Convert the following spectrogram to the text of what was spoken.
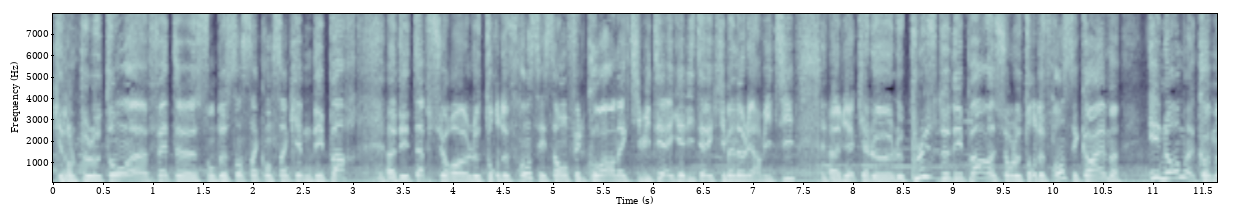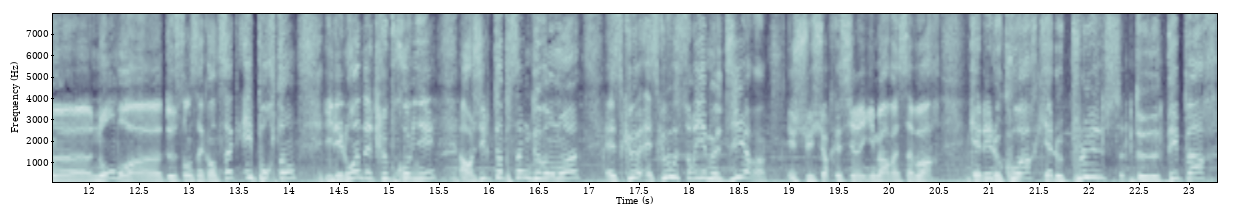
qui est dans le peloton, fait euh, son 255e départ euh, d'étape sur euh, le Tour de France et ça en fait le coureur en activité à égalité avec Emmanuel Herviti, bien qu'il y a le, plus de départs sur le Tour de France. C'est quand même énorme comme nombre, euh, 255. Et pourtant, il est loin d'être le premier. Alors, j'ai le top 5 devant moi. Est-ce que, est-ce que vous sauriez me dire, et je suis sûr que Cyril Guimard va savoir, quel est le coureur qui a le plus de départs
